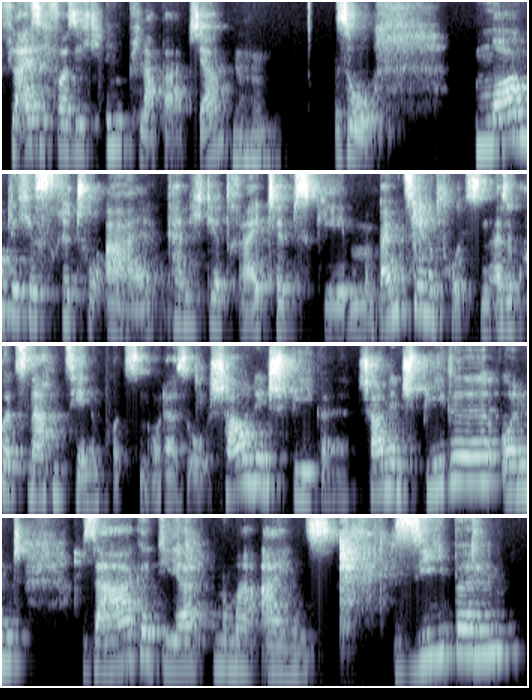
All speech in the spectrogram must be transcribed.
fleißig vor sich hin plappert, ja. Mhm. So. Morgendliches Ritual kann ich dir drei Tipps geben. Beim Zähneputzen, also kurz nach dem Zähneputzen oder so. Schau in den Spiegel. Schau in den Spiegel und sage dir Nummer eins. Sieben,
